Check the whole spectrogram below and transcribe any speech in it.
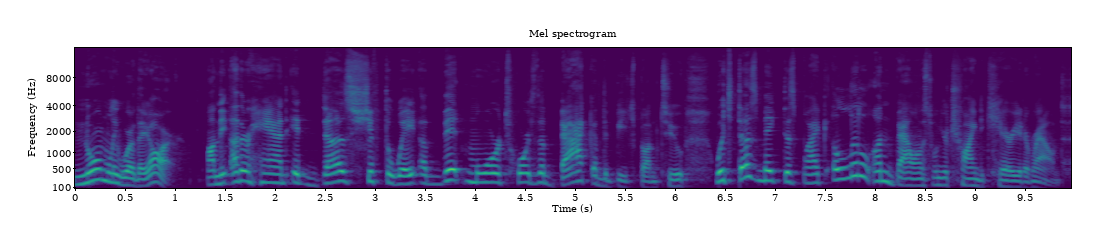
normally where they are. On the other hand, it does shift the weight a bit more towards the back of the Beach Bum 2, which does make this bike a little unbalanced when you're trying to carry it around.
